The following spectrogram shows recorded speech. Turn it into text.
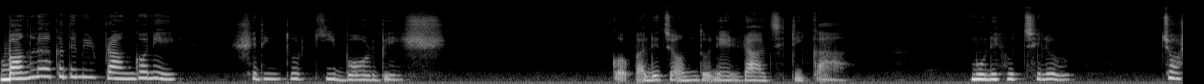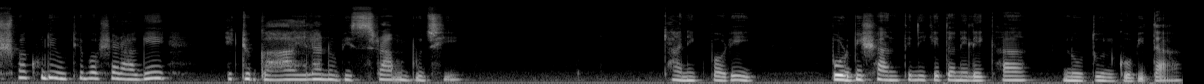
বাংলা একাডেমির প্রাঙ্গণে সেদিন তোর কি বরবেশ কপালে চন্দনের রাজটিকা। মনে হচ্ছিল চশমা খুলে উঠে বসার আগে একটু গা এলানো বিশ্রাম বুঝি। খানিক পরেই পড়বি শান্তিনিকেতনে লেখা নতুন কবিতা।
